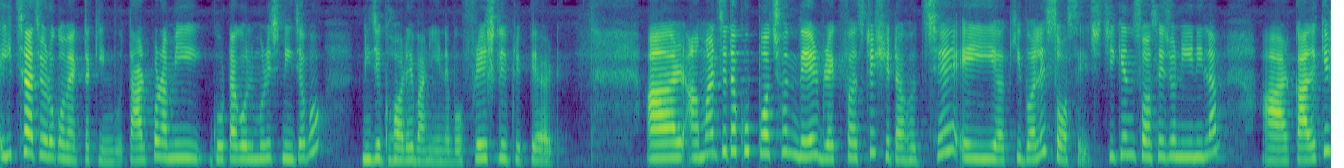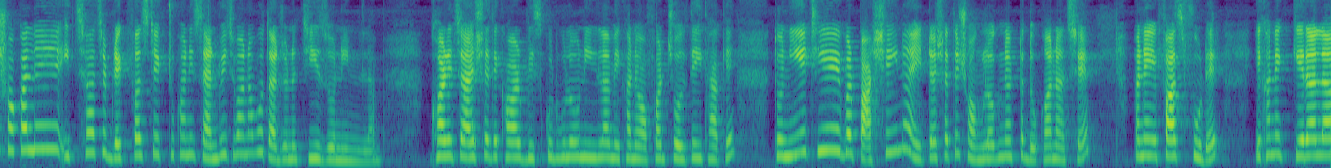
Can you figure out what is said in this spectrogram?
ইচ্ছা আছে ওরকম একটা কিনবো। তারপর আমি গোটা গোলমরিচ নিয়ে যাব, নিজে ঘরে বানিয়ে নেব ফ্রেশলি প্রিপেয়ার্ড আর আমার যেটা খুব পছন্দের ব্রেকফাস্টে সেটা হচ্ছে এই কি বলে সসেজ চিকেন সসেজও নিয়ে নিলাম। আর কালকে সকালে ইচ্ছা আছে ব্রেকফাস্টে একটুখানি স্যান্ডউইচ বানাবো, তার জন্য চিজও নিয়ে নিলাম। ঘরে চায়ের সাথে খাওয়ার বিস্কুটগুলোও নিলাম, এখানে অফার চলতেই থাকে। তো নিয়ে ঠিয়ে এবার পাশেই না, এটার সাথে সংলগ্ন একটা দোকান আছে মানে ফাস্ট ফুডের এখানে কেরালা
